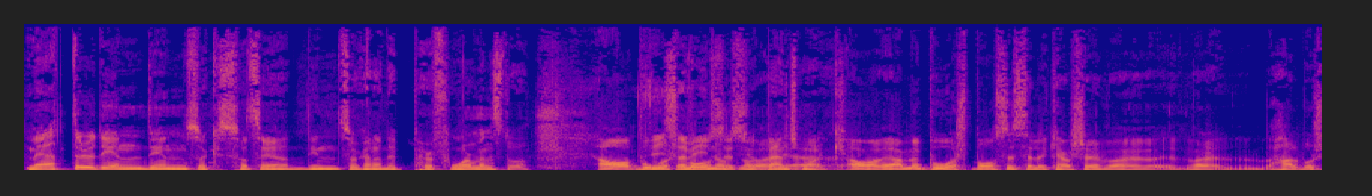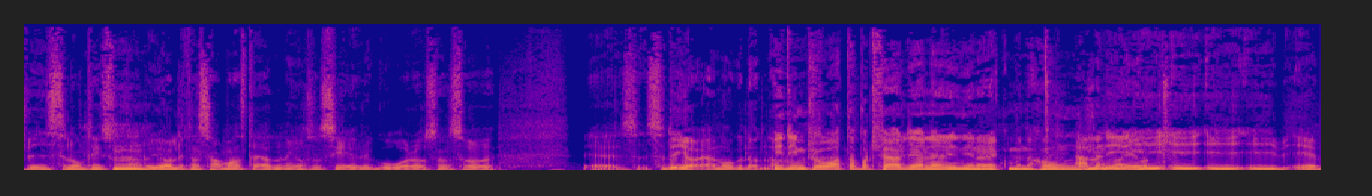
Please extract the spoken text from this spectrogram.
Mäter du din, din, så, så, att säga, din så kallade performance då? Ja, på årsbasis. Något, något benchmark? Ja, ja, men på årsbasis eller kanske var, var, halvårsvis eller någonting sånt mm. där. Då gör jag en liten sammanställning och så ser hur det går och sen så eh, så det gör jag någorlunda. I din privata portfölj eller i dina rekommendationer? Ja, men i, i, i, i,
